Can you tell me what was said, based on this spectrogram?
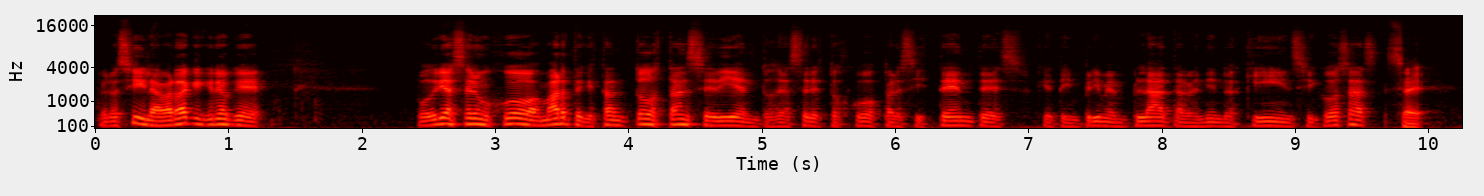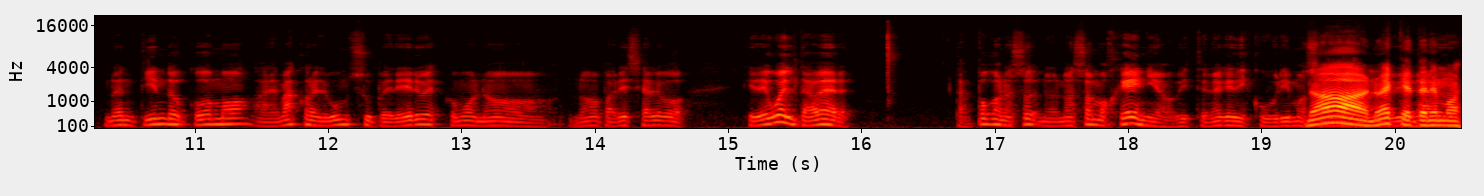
pero sí, la verdad que creo que podría ser un juego a Marte que están todos tan sedientos de hacer estos juegos persistentes que te imprimen plata vendiendo skins y cosas. Sí. No entiendo cómo, además con el boom superhéroes, cómo no, no parece algo que de vuelta, a ver, tampoco no, so- no- no somos genios, ¿viste? No es que descubrimos... No, no es que tenemos.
